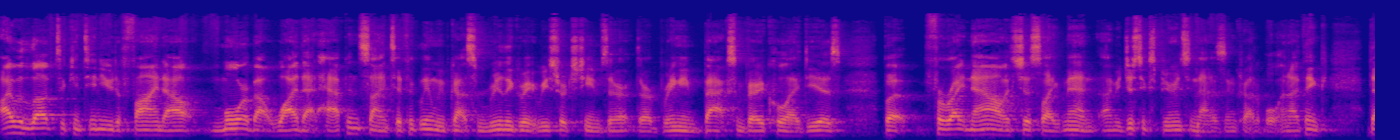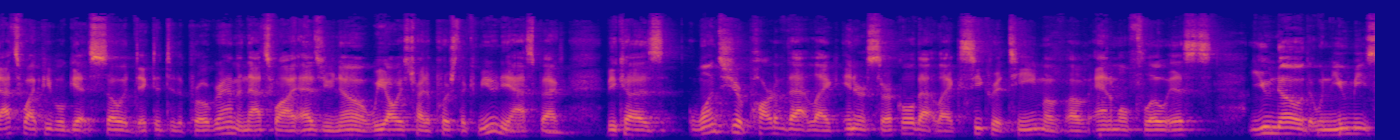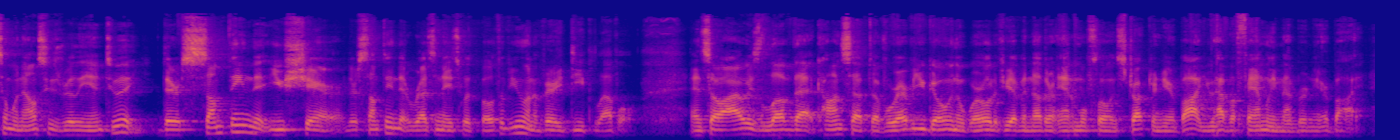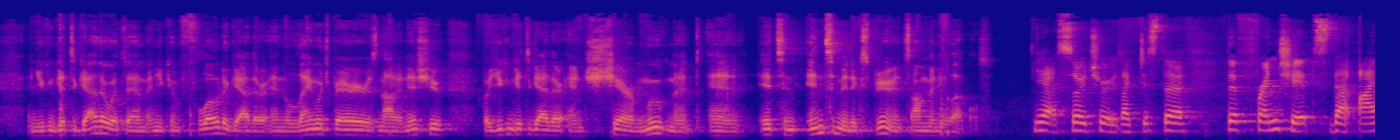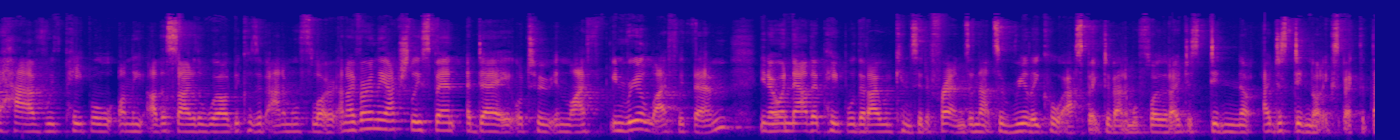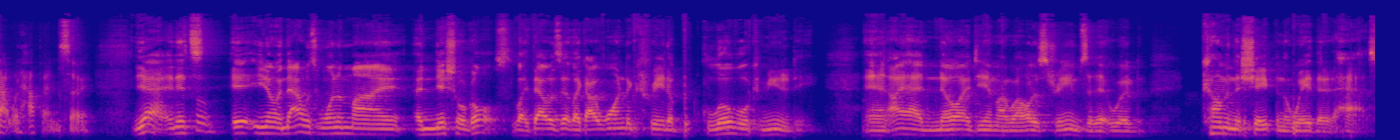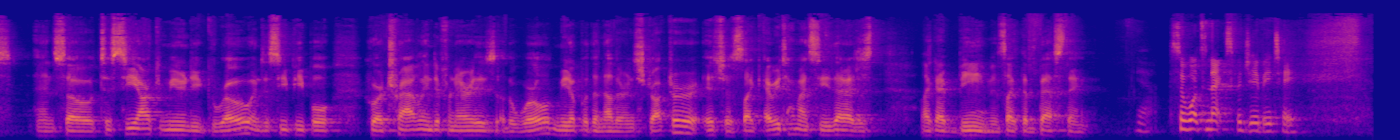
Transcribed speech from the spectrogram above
I would love to continue to find out more about why that happens scientifically. And we've got some really great research teams that are, that are bringing back some very cool ideas. But for right now, it's just like, man, I mean, just experiencing that is incredible. And I think that's why people get so addicted to the program. And that's why, as you know, we always try to push the community aspect because once you're part of that like inner circle, that like secret team of, of animal flowists, you know that when you meet someone else who's really into it, there's something that you share. There's something that resonates with both of you on a very deep level. And so I always love that concept of wherever you go in the world, if you have another animal flow instructor nearby, you have a family member nearby and you can get together with them and you can flow together and the language barrier is not an issue, but you can get together and share movement and it's an intimate experience on many levels. Yeah, so true. Like just the the friendships that I have with people on the other side of the world because of animal flow. And I've only actually spent a day or two in life, in real life with them, you know, and now they're people that I would consider friends. And that's a really cool aspect of animal flow that I just didn't know, I just did not expect that that would happen. So. Yeah, and it's, cool. it, you know, and that was one of my initial goals. Like that was it. Like I wanted to create a global community, and I had no idea in my wildest dreams that it would come in the shape and the way that it has. And so to see our community grow and to see people who are traveling different areas of the world meet up with another instructor, it's just like every time I see that, I just like I beam. It's like the best thing. Yeah. So what's next for GBT?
